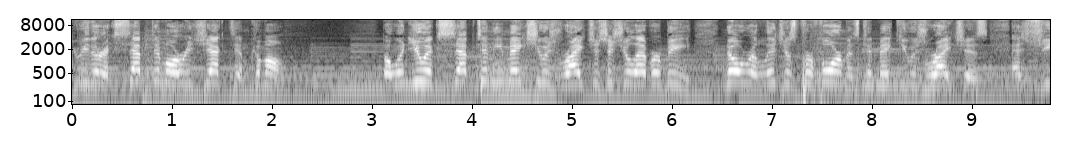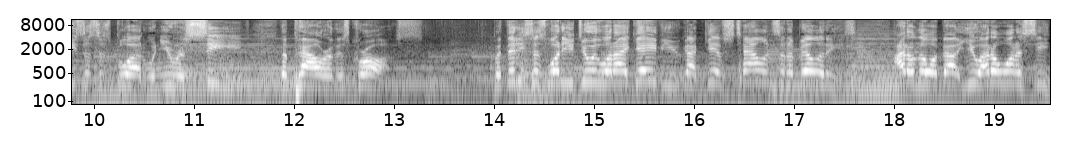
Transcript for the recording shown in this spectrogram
You either accept Him or reject Him. Come on. But when you accept Him, He makes you as righteous as you'll ever be. No religious performance can make you as righteous as Jesus' blood when you receive the power of His cross. But then He says, What do you do with what I gave you? You got gifts, talents, and abilities. I don't know about you. I don't want to see,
